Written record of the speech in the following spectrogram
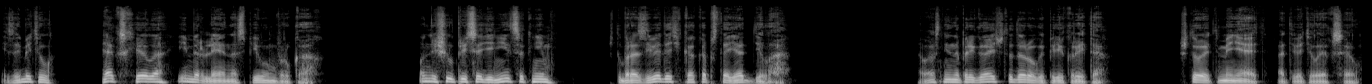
и заметил Эксхела и Мерлена с пивом в руках. Он решил присоединиться к ним, чтобы разведать, как обстоят дела. «А «Вас не напрягает, что дорога перекрыта?» «Что это меняет?» — ответил Эксел.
